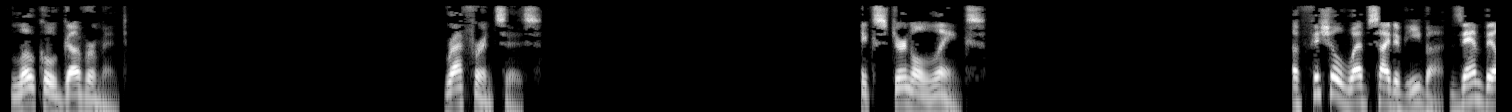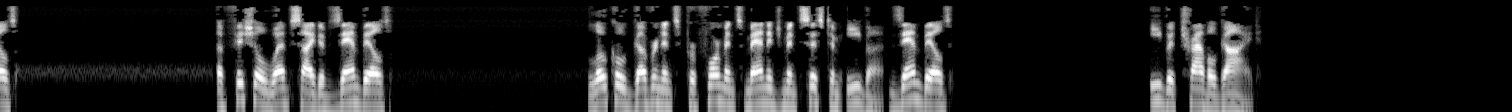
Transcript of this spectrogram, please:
Local government References External links. Official website of IBA, Zambales. Official website of Zambales. Local Governance Performance Management System IBA, Zambales. IBA Travel Guide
